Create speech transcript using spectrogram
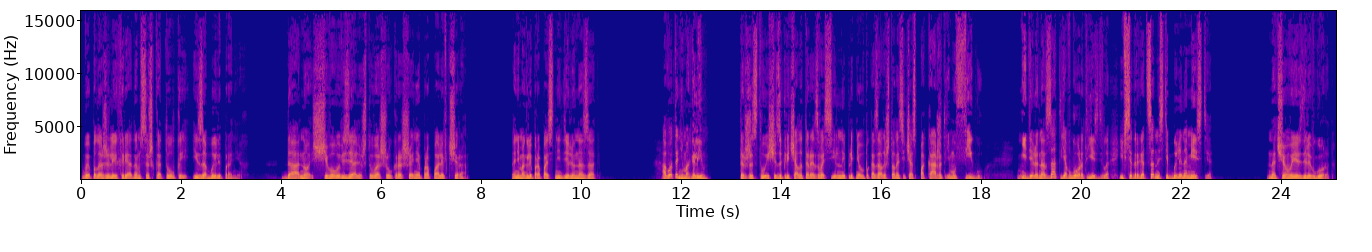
Вы положили их рядом со шкатулкой и забыли про них. Да, но с чего вы взяли, что ваши украшения пропали вчера? Они могли пропасть неделю назад. А вот и не могли. Торжествующе закричала Тереза Васильевна, и Плетневу показалось, что она сейчас покажет ему фигу. Неделю назад я в город ездила, и все драгоценности были на месте. На чем вы ездили в город?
